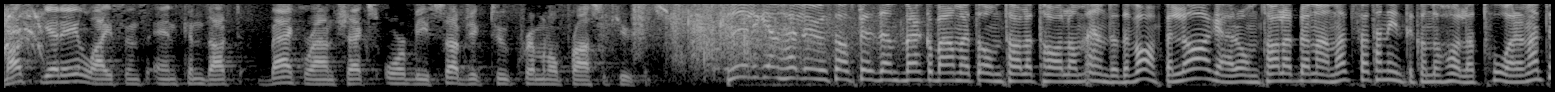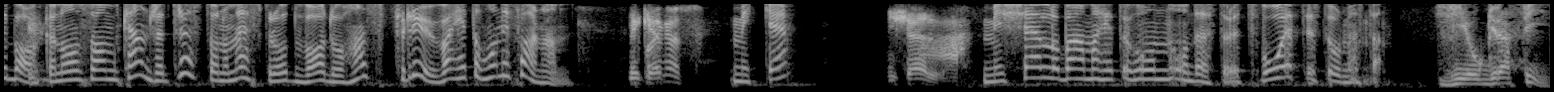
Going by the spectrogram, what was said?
must get a license and conduct background checks or be subject to criminal prosecutions. Nyligen höll USAs president Barack Obama ett omtalat tal om ändrade vapenlagar. Omtalat bland annat för att han inte kunde hålla tårarna tillbaka. Någon som kanske tröstade honom efteråt var då hans fru. Vad heter hon i förnamn? Micke. Micke? Michelle. Michelle Obama heter hon och där står det 2-1 till stormästaren. Geografi.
